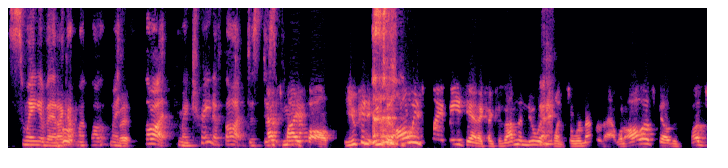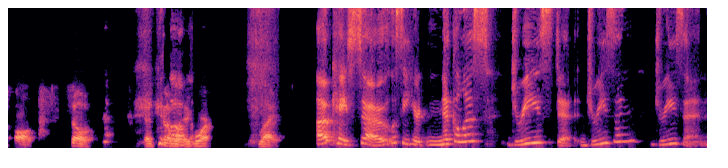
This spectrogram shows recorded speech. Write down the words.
swing of it. I got my my thought, my train of thought just That's my fault. You can you can always blame me, Danica, because I'm the newest one. So remember that. When all else fails, it's Bud's fault. So it's gonna Oh. work. Right. Okay, so let's see here. Nicholas Driesen, Driesen, Driesen.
